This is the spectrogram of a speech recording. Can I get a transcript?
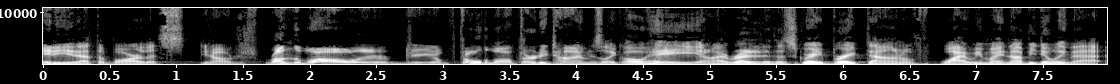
idiot at the bar that's you know just run the ball or you know, throw the ball thirty times. Like oh hey, you know I read it this great breakdown of why we might not be doing that.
